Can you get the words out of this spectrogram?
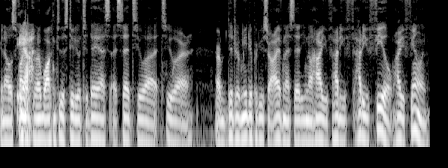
You know, it's funny because yeah. I walked into the studio today. I, I said to uh, to our, our digital media producer Ivan, I said, you know, how you how do you how do you feel? How are you feeling?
